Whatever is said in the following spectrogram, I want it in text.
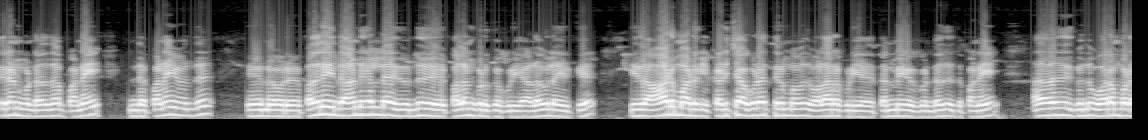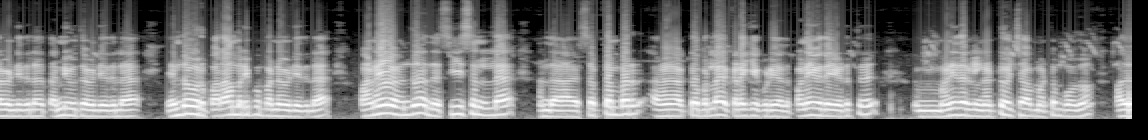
திறன் கொண்டது தான் பனை. இந்த பனை வந்து இன்னும் ஒரு பதினைந்து ஆண்டுகளில் இது வந்து பலன் கொடுக்கக்கூடிய அளவில் இருக்குது இது ஆடு மாடுகள் கடிச்சா கூட திரும்ப வந்து வளரக்கூடிய தன்மையை கொண்டது இந்த பனை. அதாவது இதுக்கு வந்து உரம் போட வேண்டியதில்லை தண்ணி ஊற்ற வேண்டியதில்லை எந்த ஒரு பராமரிப்பும் பண்ண வேண்டியதில்லை. பனையை வந்து அந்த சீசனில் அந்த செப்டம்பர் அக்டோபரில் கிடைக்கக்கூடிய அந்த பனை விதையை எடுத்து மனிதர்கள் நட்டு வச்சா மட்டும் போதும். அது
